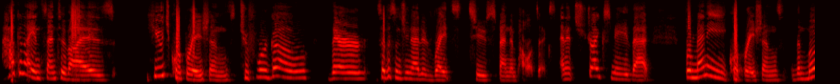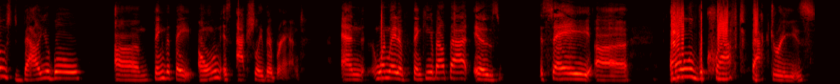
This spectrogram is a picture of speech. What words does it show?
how can I incentivize huge corporations to forego their Citizens United rights to spend in politics. And it strikes me that for many corporations, the most valuable um, thing that they own is actually their brand. And one way of thinking about that is, say, uh, all of the Kraft factories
